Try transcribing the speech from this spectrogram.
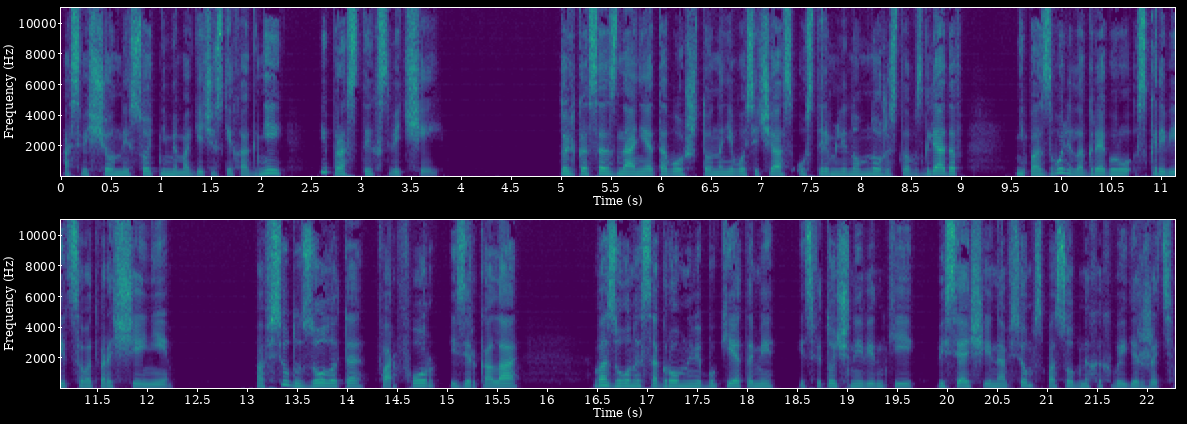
освещенный сотнями магических огней и простых свечей. Только сознание того, что на него сейчас устремлено множество взглядов, не позволило Грегору скривиться в отвращении – Повсюду золото, фарфор и зеркала, вазоны с огромными букетами и цветочные венки, висящие на всем способных их выдержать.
